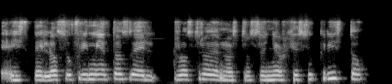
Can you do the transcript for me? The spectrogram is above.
este, los sufrimientos del rostro de nuestro Señor Jesucristo.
